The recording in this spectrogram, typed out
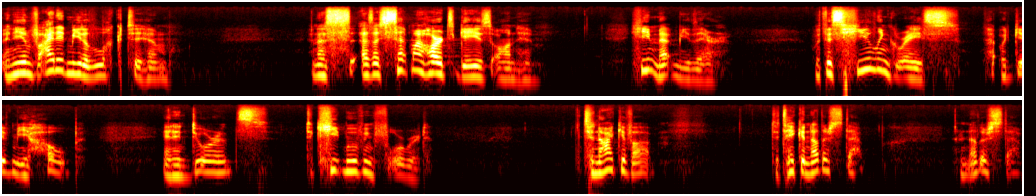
And he invited me to look to him. And as, as I set my heart's gaze on him, he met me there with this healing grace that would give me hope and endurance to keep moving forward, to not give up, to take another step, another step,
